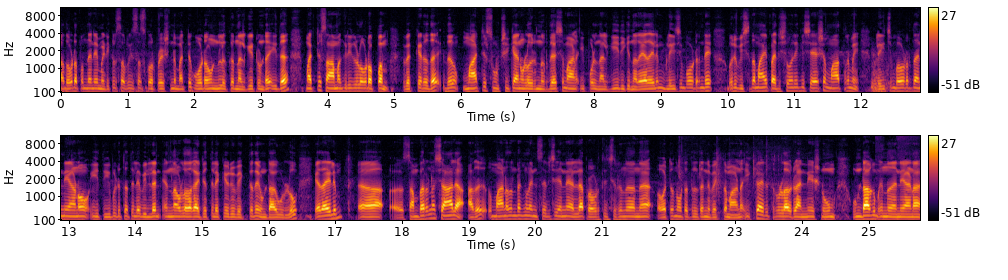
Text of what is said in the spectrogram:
അതോടൊപ്പം തന്നെ മെഡിക്കൽ സർവീസസ് കോർപ്പറേഷന്റെ മറ്റ് ഗോഡൗണുകൾക്ക് നൽകിയിട്ടുണ്ട്. ഇത് മറ്റ് സാമഗ്രികളോടൊപ്പം വെക്കരുത്. ഇത് മാറ്റി സൂക്ഷിക്കാനുള്ള ഒരു നിർദ്ദേശമാണ് ഇപ്പോൾ നൽകിയിരിക്കുന്നത്. ഏതായാലും ബ്ലീച്ചിംഗ് പൗഡറിന്റെ ഒരു വിശദമായ പരിശോധനയ്ക്ക് ശേഷം മാത്രമേ ബ്ലീച്ചിംഗ് പൗഡർ തന്നെയാണോ ഈ തീപിടുത്തത്തിലെ വില്ലൻ എന്നുള്ള കാര്യത്തിലൊക്കെ ഒരു വ്യക്തത ഉണ്ടാവുള്ളൂ. ഏതായാലും സംഭരണശാല അത് മാനദണ്ഡങ്ങൾ അനുസരിച്ച് തന്നെയല്ല പ്രവർത്തിച്ചിരുന്നതെന്ന് ഒറ്റനോട്ടത്തിൽ തന്നെ വ്യക്തമാണ്. ഇക്കാര്യത്തിലുള്ള ഒരു അന്വേഷണവും ഉണ്ടാകും എന്ന് തന്നെയാണ്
